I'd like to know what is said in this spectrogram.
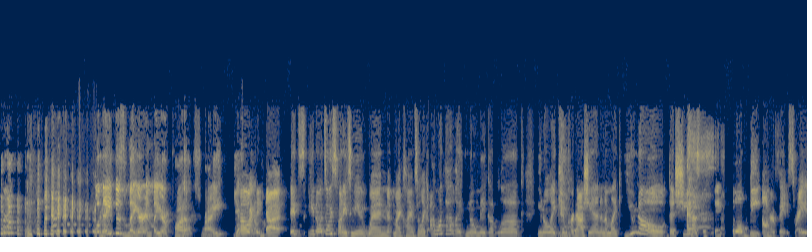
well, they just layer and layer of products, right? Yeah. Oh, yeah. It's you know, it's always funny to me when my clients are like, "I want that like no makeup look," you know, like Kim Kardashian, and I'm like, you know that she has a full beat on her face, right?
